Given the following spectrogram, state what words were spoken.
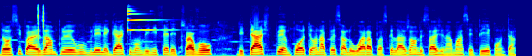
Donc si par exemple vous voulez les gars qui vont venir faire des travaux de tâches, peu importe, on appelle ça le warap parce que l'argent de ça généralement c'est payé comptant.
